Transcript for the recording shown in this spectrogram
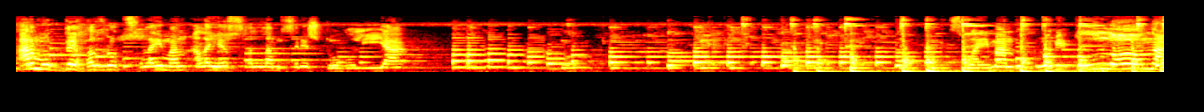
তার মধ্যে হজরত সুলাইমান আলাইহিস সাল্লাম শ্রেষ্ঠ বলিয়া। সুলাইমান নবীর তুলনা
